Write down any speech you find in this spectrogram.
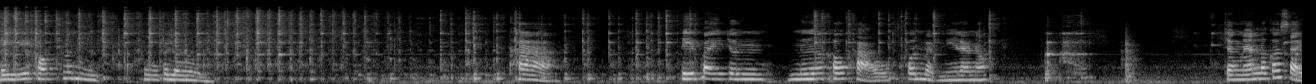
ตีให้เขาขึ้นฟูไปเลย ค่ะ ตีไปจนเนื้อเขาขาวข้นแบบนี้แล้วเนาะ จากนั้นเราก็ใส่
